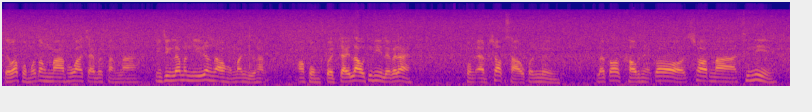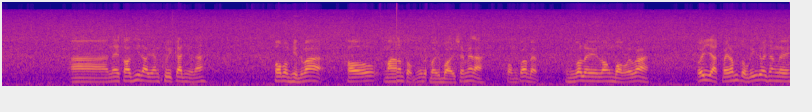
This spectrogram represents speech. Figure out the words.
แต่ว่าผมก็ต้องมาเพราะว่าใจมันสั่งมา จริง ๆ แล้วมันมีเรื่องราวของมันอยู่ครับเอาผมเปิดใจเล่าที่นี่เลยก็ได้ ผมแอบชอบสาวคนหนึ่ง แล้วก็เขาเนี่ยก็ชอบมาที่นี่ในตอนที่เรายังคุยกันอยู่นะ พอผมเห็นว่า เขามาน้ำตกนี่บ่อยๆ ใช่ไหมล่ะ ผมก็แบบผมก็เลยลองบอกไว้ว่าเอ้ยอยากไปน้ำตกนี้ด้วยจังเลย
